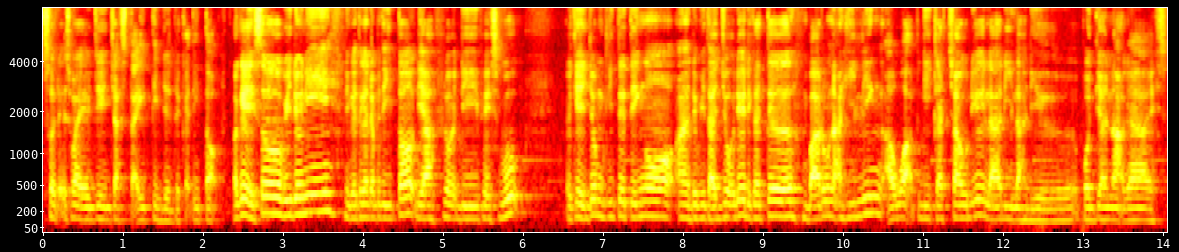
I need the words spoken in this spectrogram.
so that's why AJ just tak aktif je dekat TikTok ok so video ni dikatakan daripada TikTok dia upload di Facebook Okey, jom kita tengok ah, dia punya tajuk dia. Dia kata, baru nak healing, awak pergi kacau dia, larilah dia. Pontianak guys.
